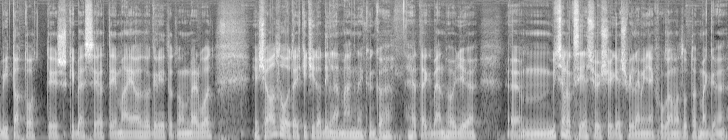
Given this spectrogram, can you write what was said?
vitatott és kibeszélt témája az a Greta Thunberg volt, és az volt egy kicsit a dilemmánk nekünk a hetekben, hogy viszonylag szélsőséges vélemények fogalmazottak meg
